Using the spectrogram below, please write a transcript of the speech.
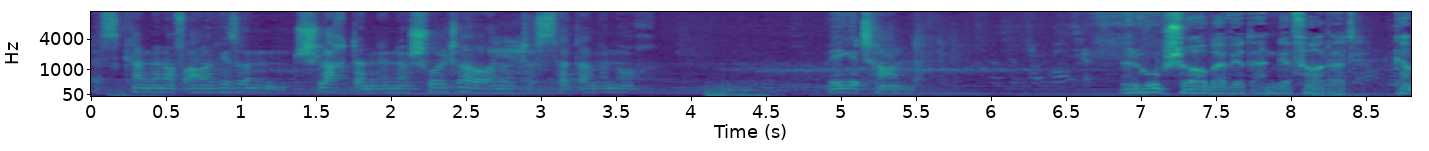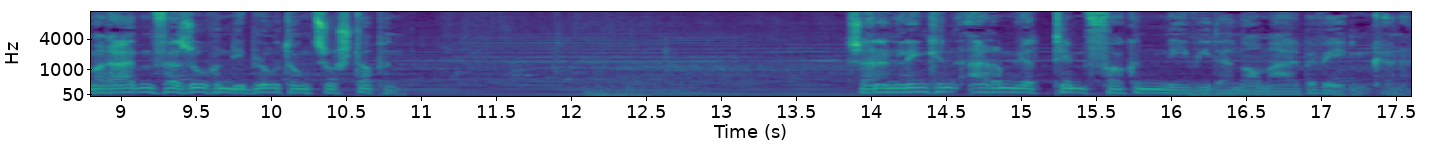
das kam dann auf einmal wie so ein Schlag dann in der Schulter und das hat einfach noch wehgetan. Ein Hubschrauber wird angefordert. Kameraden versuchen, die Blutung zu stoppen. Seinen linken Arm wird Tim Focken nie wieder normal bewegen können.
